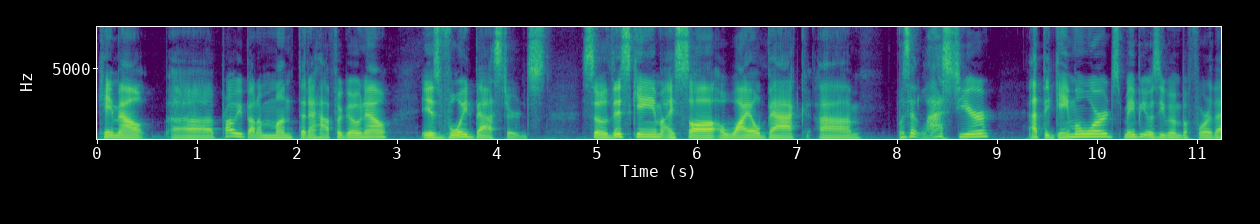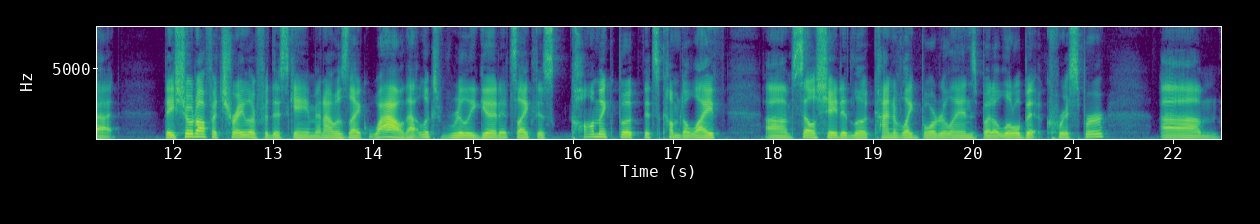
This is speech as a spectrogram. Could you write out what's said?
came out uh, probably about a month and a half ago now is Void Bastards. So this game I saw a while back. Um, was it last year at the Game Awards? Maybe it was even before that. They showed off a trailer for this game, and I was like, "Wow, that looks really good." It's like this comic book that's come to life, um, cell shaded look, kind of like Borderlands, but a little bit crisper. Um,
